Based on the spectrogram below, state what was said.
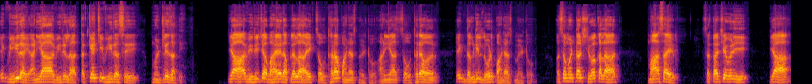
एक विहीर आहे आणि या विहिरीला तक्क्याची विहीर असे म्हटले जाते. या विहिरीच्या बाहेर आपल्याला एक चौथरा पाहण्यास मिळतो आणि या चौथऱ्यावर एक दगडी लोड पाहण्यास मिळतो. असं म्हणतात शिवकालात मासाहेब सकाळच्या वेळी या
